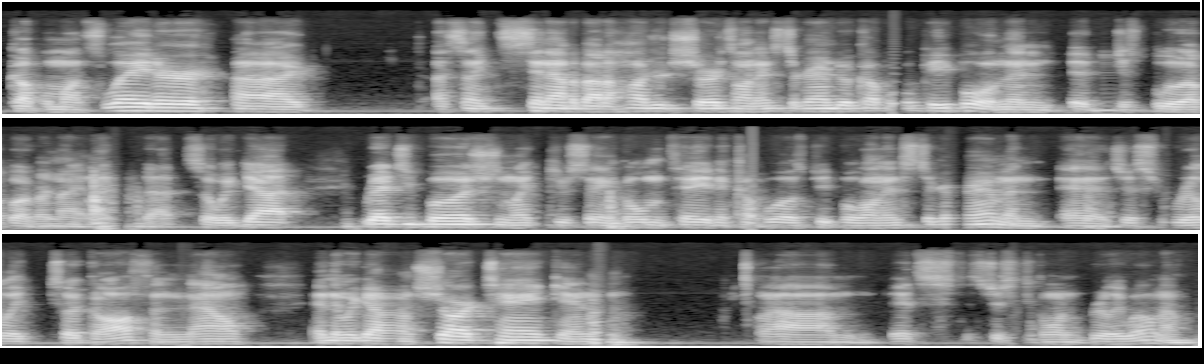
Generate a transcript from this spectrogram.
A couple months later, uh, I sent, out about 100 shirts on Instagram to a couple of people, and then it just blew up overnight like that. So we got Reggie Bush and, like you're saying, Golden Tate and a couple of those people on Instagram, and, and it just really took off. And now, and then we got on Shark Tank, and um, it's it's just going really well now.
